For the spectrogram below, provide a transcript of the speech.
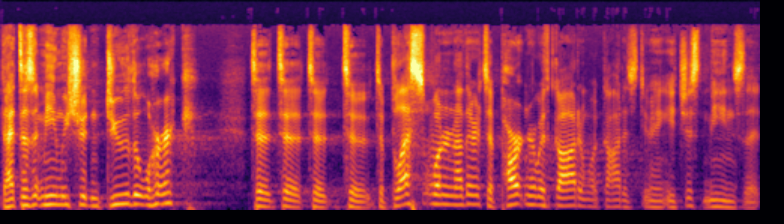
That doesn't mean we shouldn't do the work to, to, to, to, to bless one another, to partner with God and what God is doing. It just means that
